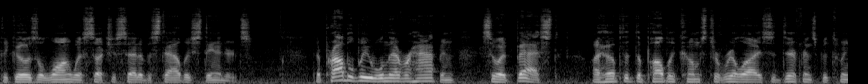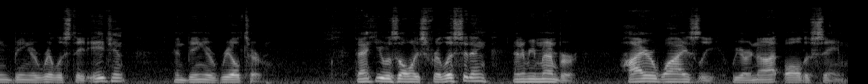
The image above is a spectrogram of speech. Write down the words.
that goes along with such a set of established standards. That probably will never happen, so at best, I hope that the public comes to realize the difference between being a real estate agent and being a realtor. Thank you as always for listening, and remember, hire wisely. We are not all the same.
